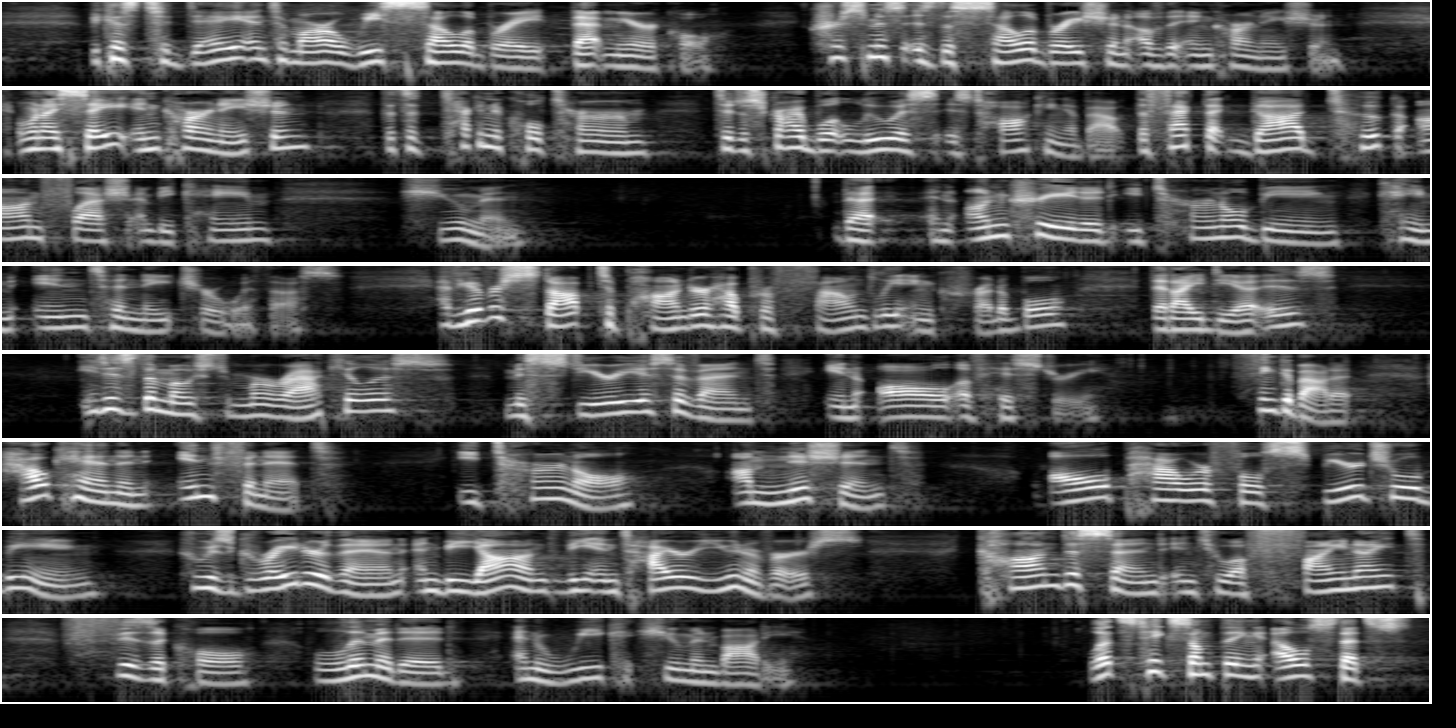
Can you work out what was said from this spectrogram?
because today and tomorrow we celebrate that miracle. Christmas is the celebration of the incarnation. And when I say incarnation, that's a technical term to describe what Lewis is talking about the fact that God took on flesh and became human. That an uncreated, eternal being came into nature with us. Have you ever stopped to ponder how profoundly incredible that idea is? It is the most miraculous, mysterious event in all of history. Think about it. How can an infinite, eternal, omniscient, all powerful spiritual being who is greater than and beyond the entire universe condescend into a finite, physical, limited, and weak human body? Let's take something else that's,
